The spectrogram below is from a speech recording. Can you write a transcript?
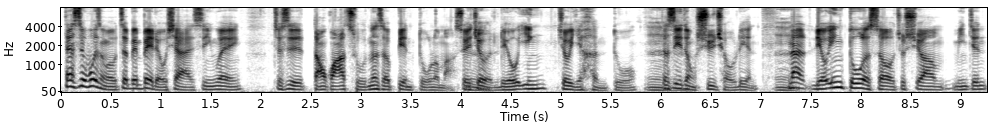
但是为什么这边被留下来，是因为就是刀瓜厨那时候变多了嘛，所以就留音就也很多，这是一种需求链。那留音多的时候，就需要民间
